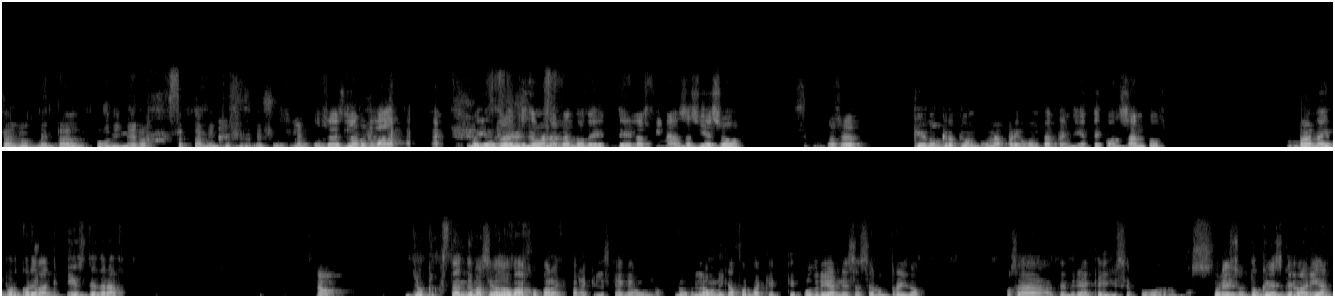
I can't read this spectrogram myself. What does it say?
salud mental o dinero. Exactamente, ese, ese es la- O sea, es la verdad. Oye, ahorita que estaban hablando de, de las finanzas y eso, o sea, quedó creo que un- una pregunta pendiente con Santos. ¿Van a ir por coreback este draft? No. Yo creo que están demasiado abajo para, para que les caiga uno. Lo- La única forma que, que podrían es hacer un trade-up. O sea, tendrían que irse por, no sé. Por eso, ¿tú crees que lo haría?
